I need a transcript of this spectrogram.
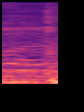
มา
